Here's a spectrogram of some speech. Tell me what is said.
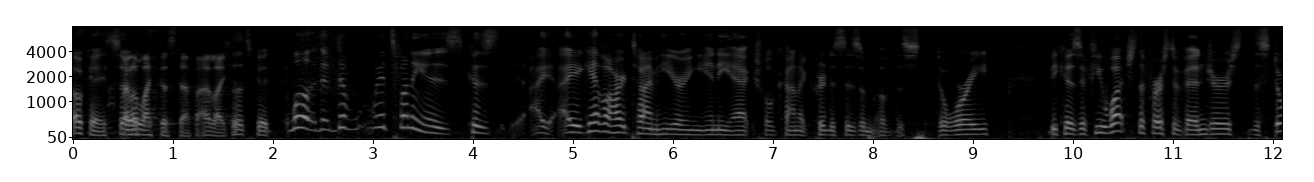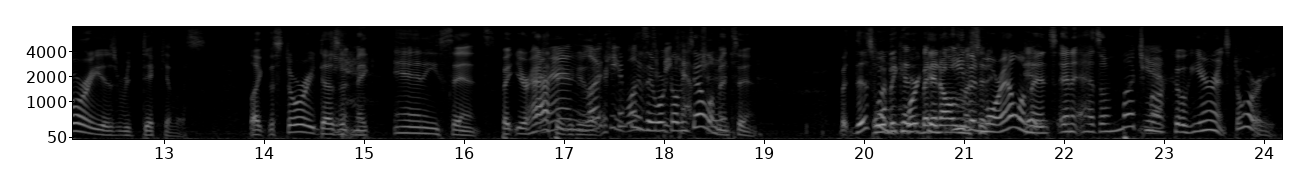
okay, so but I like this stuff. I like So it. that's good. Well, the, the, what's funny is because I, I have a hard time hearing any actual kind of criticism of the story, because if you watch the first Avengers, the story is ridiculous. Like the story doesn't Yeah. make any sense, but you're happy then because you're like, I can't believe they worked be all these elements in. But this Well, one because- worked but in it even it- more it- elements, and it has a much Yeah. more coherent story.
